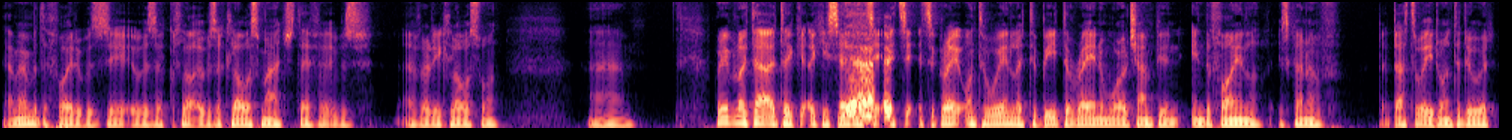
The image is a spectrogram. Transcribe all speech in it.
I remember the fight. It was it was a clo- it was a close match. Definitely, it was a very close one. Um, but even like that, I think, like you said, yeah. it's, it's it's a great one to win. Like to beat the reigning world champion in the final is kind of that's the way you'd want to do it.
